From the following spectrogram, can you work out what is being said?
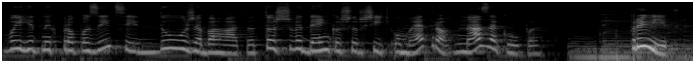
Вигідних пропозицій дуже багато, тож швиденько шуршіть у метро на закупи. Привіт!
